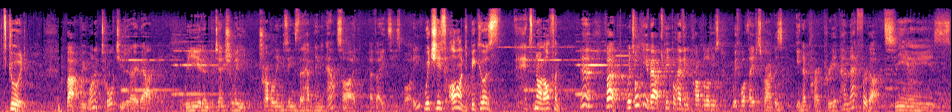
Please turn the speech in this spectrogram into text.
It's good. But we want to talk to you today about weird and potentially troubling things that are happening outside of AIDzee's body. Which is odd because it's not often. Yeah, but we're talking about people having problems with what they describe as inappropriate hermaphrodites. Yes.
